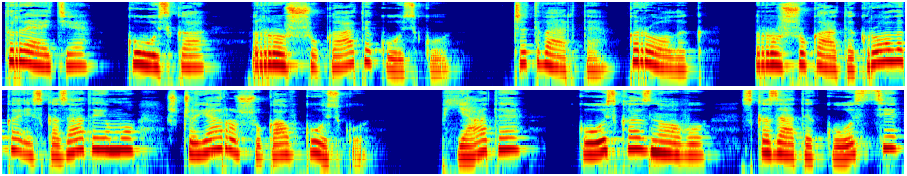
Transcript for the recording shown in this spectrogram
Третє Кузька. Розшукати Кузьку. Четверте кролик. Розшукати кролика і сказати йому, що я розшукав Кузьку. П'яте Кузька знову сказати Кузьці,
